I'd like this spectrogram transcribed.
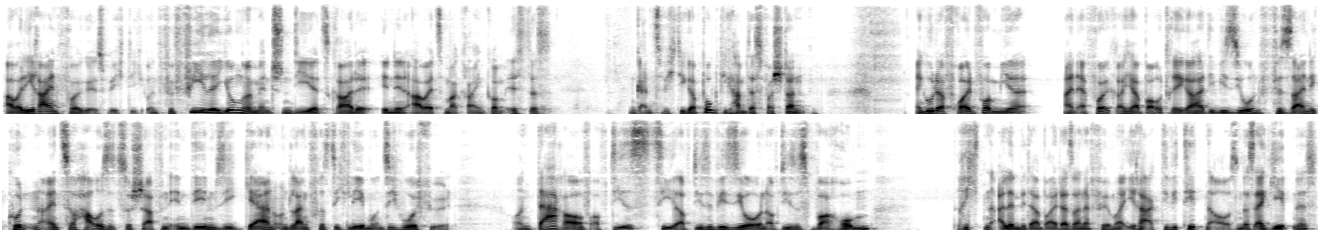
Aber die Reihenfolge ist wichtig. Und für viele junge Menschen, die jetzt gerade in den Arbeitsmarkt reinkommen, ist das ein ganz wichtiger Punkt. Die haben das verstanden. Ein guter Freund von mir, ein erfolgreicher Bauträger, hat die Vision, für seine Kunden ein Zuhause zu schaffen, in dem sie gern und langfristig leben und sich wohlfühlen. Und darauf, auf dieses Ziel, auf diese Vision, auf dieses Warum, richten alle Mitarbeiter seiner Firma ihre Aktivitäten aus. Und das Ergebnis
